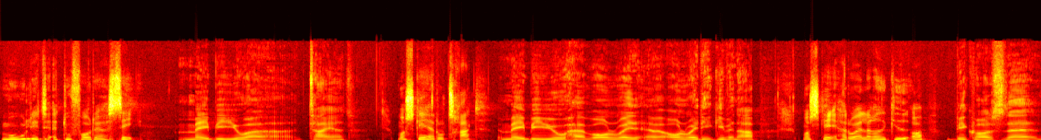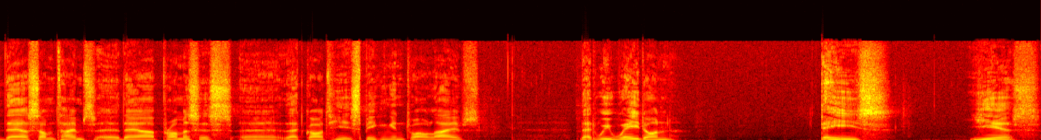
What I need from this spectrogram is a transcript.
muligt, at du får det at se. Maybe you are tired. Måske er du træt. Maybe you have already uh, already given up Måske har du allerede givet op. because there, there are sometimes uh, there are promises uh, that God He is speaking into our lives that we wait on days, years,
